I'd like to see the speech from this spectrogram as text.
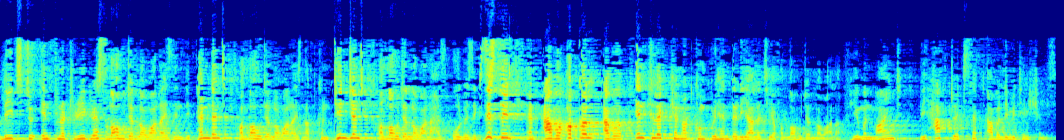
leads to infinite regress. Allah Jalla wa'ala is independent. Allah Jalla wa'ala is not contingent. Allah Jalla wa'ala has always existed. And our akal, our intellect cannot comprehend the reality of Allah Jalla wa'ala. Human mind, we have to accept our limitations.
